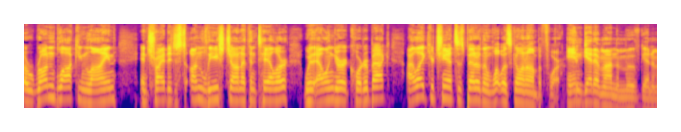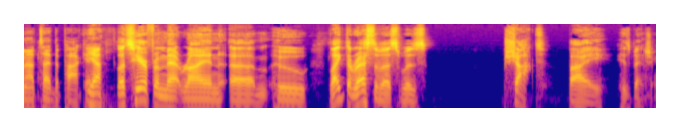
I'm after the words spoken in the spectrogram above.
a run blocking line and try to just unleash Jonathan Taylor with Ehlinger at quarterback, I like your chances better than what was going on before. And get him on the move, get him outside the pocket. Yeah. Let's hear from Matt Ryan, um, who, like the rest of us, was shocked by his benching.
